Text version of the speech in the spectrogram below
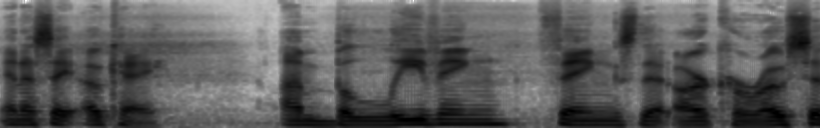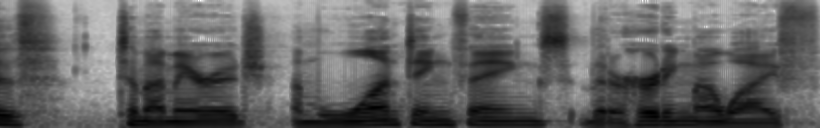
and I say, "Okay, I'm believing things that are corrosive to my marriage. I'm wanting things that are hurting my wife.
